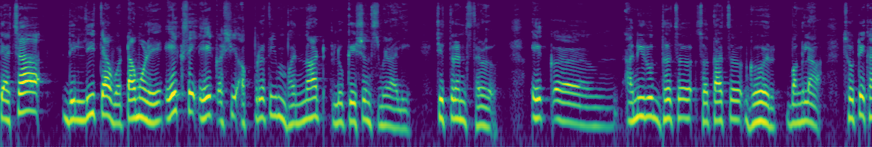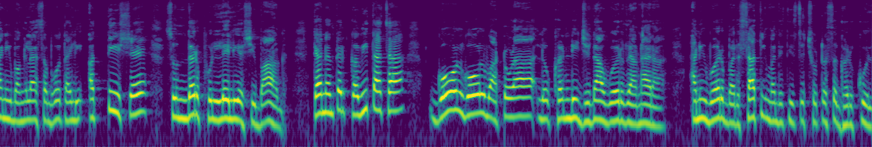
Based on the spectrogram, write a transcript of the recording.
त्याच्या दिल्ली त्या वटामुळे एक से एक अशी अप्रतिम भन्नाट लोकेशन्स मिळाली. चित्रणस्थळं एक अनिरुद्धचं स्वतःचं घर बंगला छोटेखानी बंगला सभोवताली अतिशय सुंदर फुललेली अशी बाग. त्यानंतर कविताचा गोल गोल वाटोळा लोखंडी जिना वर जाणारा आणि वर बरसातीमध्ये तिचं छोटंसं घरकुल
